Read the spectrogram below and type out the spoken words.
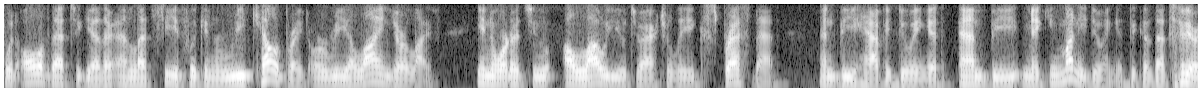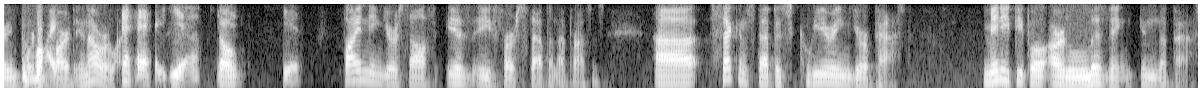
Put all of that together and let's see if we can recalibrate or realign your life in order to allow you to actually express that and be happy doing it and be making money doing it because that's a very important right. part in our life. yeah. So yes. finding yourself is a first step in that process. Uh, second step is clearing your past. Many people are living in the past.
